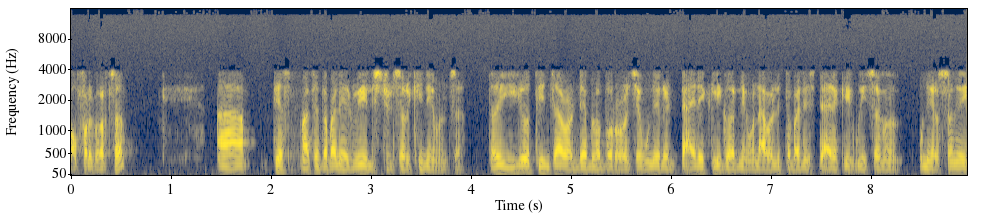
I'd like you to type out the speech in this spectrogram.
offer गर्छ। त्यसमा चाहिँ तपाईँले रियल इस्टेट्सहरू किने हुन्छ। तर यो तिन चारवटा डेभलपरहरू चाहिँ उनीहरूले डाइरेक्टली गर्ने हुनाले तपाईँले डाइरेक्टली उयोसँग उनीहरूसँगै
